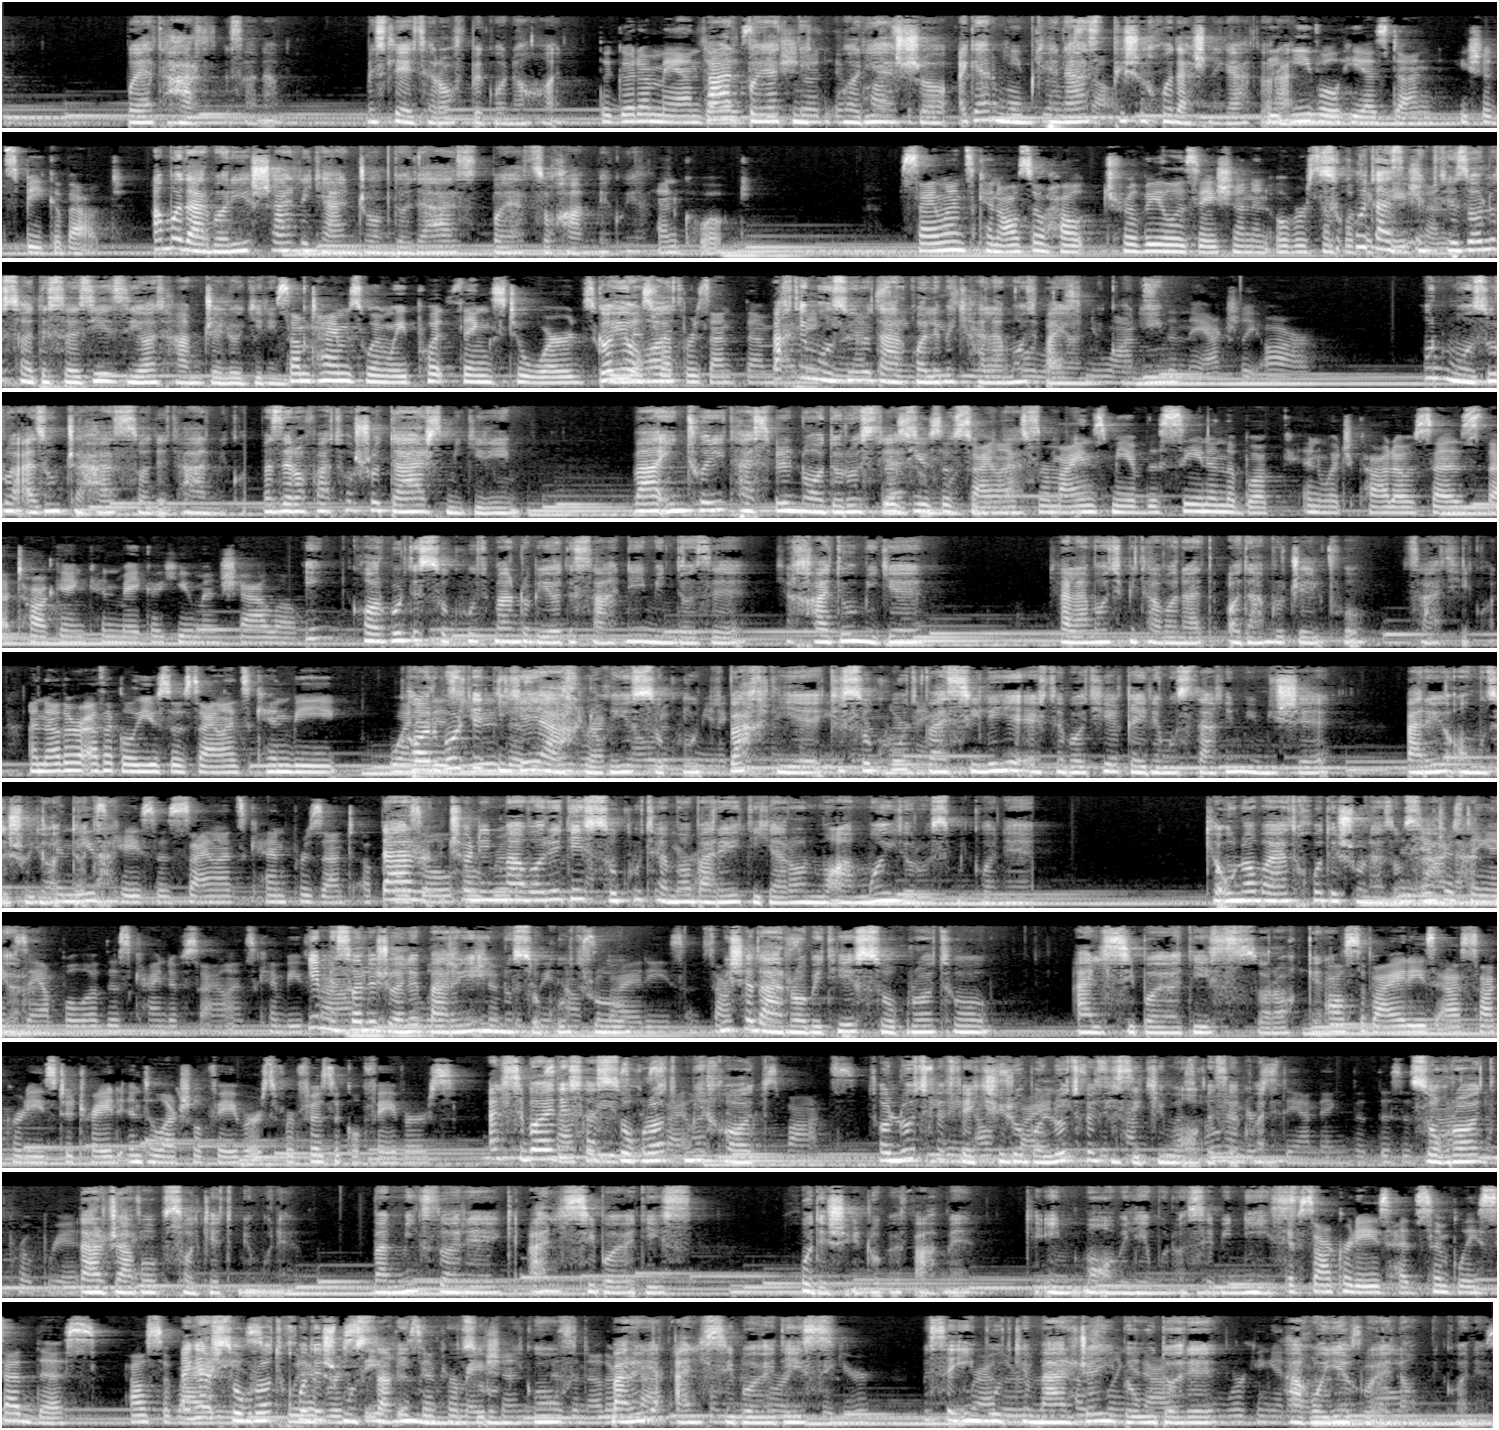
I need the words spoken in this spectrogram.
باید حرف بزنم. مثل اعتراف به گناهان. فرد باید نیکوکاریش را اگر ممکن است پیش خودش نگه دارد. اما درباره شری که انجام داده است باید سخن بگوید. سکوت از ابتزال و ساده سازی زیاد هم جلوگیری گاهی اوقات وقتی موضوع رو در قالب کلمات بیان می‌کنیم. اون موضوع رو از اون جهت ساده تر می‌کنیم و ظرافتهاش رو درس می‌گیریم. و اینطوری تصویر نادرستی از use of silence reminds me of the scene in the book in which Kato says that talking can make a human shallow. این کاربرد سکوت من رو به یاد صحنه میندازه که خدو میگه کلمات می‌تواند آدم رو جلف و سطحی کنه. Another ethical use of silence can be کاربرد دیگه اخلاقی سکوت وقتیه که سکوت وسیله ارتباطی غیر مستقیمی میشه برای آموزش و یاد دادن. در چنین مواردی سکوت ما برای دیگران معمایی درست می‌کنه که اونا باید خودشون از اون سر یه مثال جالب برای این نوع سکوت رو میشه در رابطه سقرات و السیبایادیس سراغ گرفت. السیبایادیس از سقرات می‌خواد تا لطف فکری رو با لطف فیزیکی معاوضه کنه. سقرات در جواب ساکت میمونه و می‌گذاره که السیبایادیس خودش این رو بفهمه که این معامله مناسبی نیست. اگر سقرات خودش مستقیم این موضوع رو می‌گفت برای السیبایادیس مثل این بود که مرجعی به او داره حقایق رو اعلام می‌کنه.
